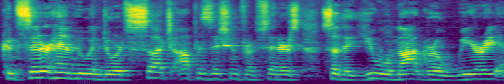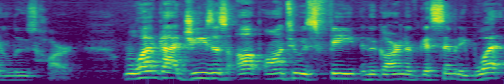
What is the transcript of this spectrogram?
Consider him who endured such opposition from sinners so that you will not grow weary and lose heart. What got Jesus up onto his feet in the Garden of Gethsemane? What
